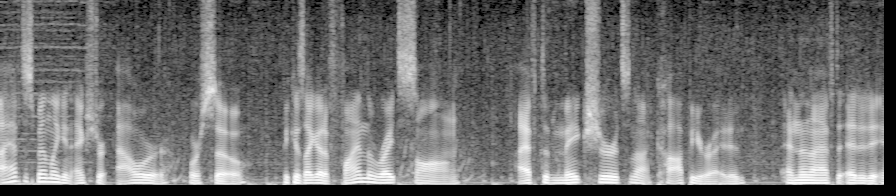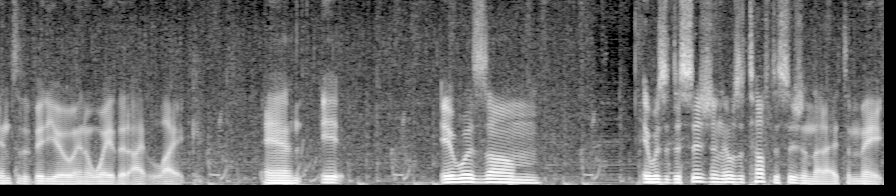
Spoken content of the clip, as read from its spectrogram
I have to spend like an extra hour or so because I got to find the right song. I have to make sure it's not copyrighted and then I have to edit it into the video in a way that I like. And it it was um it was a decision, it was a tough decision that I had to make,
